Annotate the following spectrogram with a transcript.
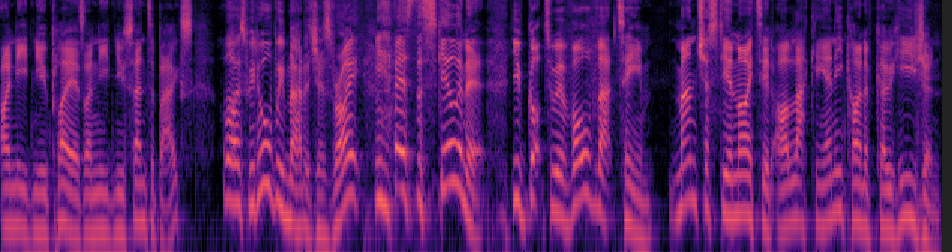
"I need new players. I need new centre backs." Otherwise, we'd all be managers, right? Where's the skill in it? You've got to evolve that team. Manchester United are lacking any kind of cohesion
